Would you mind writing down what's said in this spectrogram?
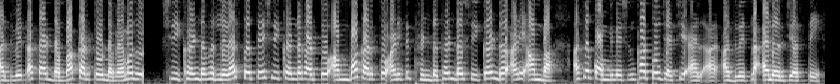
अद्वैत आता डबा काढतो डब्यामधून. श्रीखंड भरलेलं असतं. ते श्रीखंड काढतो आंबा काढतो आणि ते थंड थंड श्रीखंड आणि आंबा असं कॉम्बिनेशन खातो ज्याची ॲल- अ- अद्वैतला ॲलर्जी असते.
